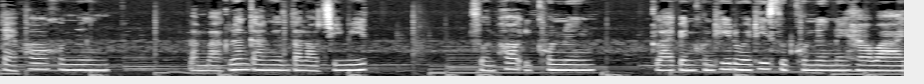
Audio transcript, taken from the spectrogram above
แต่พ่อคนหนึ่งลำบากเรื่องการเงินตลอดชีวิต ส่วนพ่ออีกคนนึง กลายเป็นคนที่รวยที่สุดคนหนึ่งในฮาวาย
